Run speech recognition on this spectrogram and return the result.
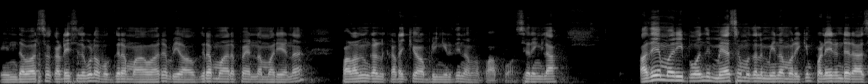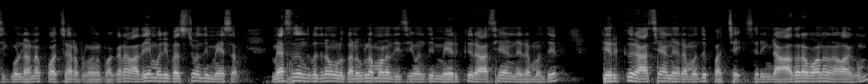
இந்த வருஷம் கடைசியில் கூட வக்ரமாகுவார் அப்படி வக்ரமாகறப்ப என்ன மாதிரியான பலன்கள் கிடைக்கும் அப்படிங்கிறதையும் நம்ம பார்ப்போம். சரிங்களா? அதே மாதிரி இப்போ வந்து மேசம் முதல் மீனம் வரைக்கும் பன்னிரெண்டு ராசிக்கு உண்டான கோச்சார பலன்கள் பார்க்குறோம். அதே மாதிரி ஃபஸ்ட்டு வந்து மேசம். மேசம் வந்து பார்த்தீங்கன்னா உங்களுக்கு அனுகூலமான திசை வந்து மேற்கு ராசியான நிறம் வந்து தெற்கு ராசியான நிறம் வந்து பச்சை. சரிங்களா? ஆதரவான நாளாகும்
